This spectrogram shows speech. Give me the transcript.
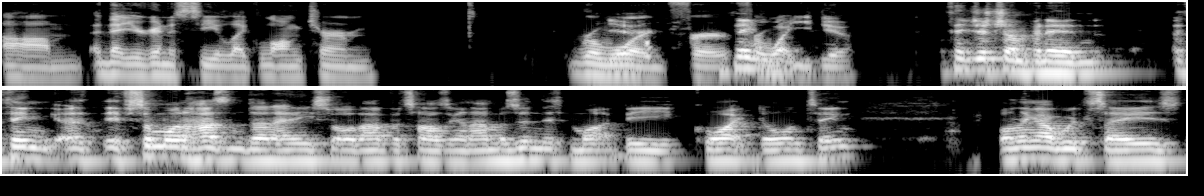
um, and that you're going to see like long term reward yeah. for, think, for what you do. I think just jumping in, I think uh, if someone hasn't done any sort of advertising on Amazon, this might be quite daunting. One thing I would say is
